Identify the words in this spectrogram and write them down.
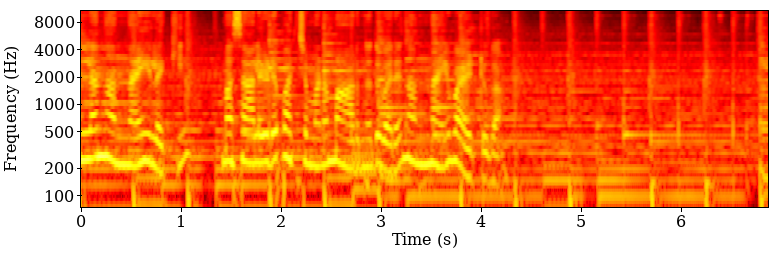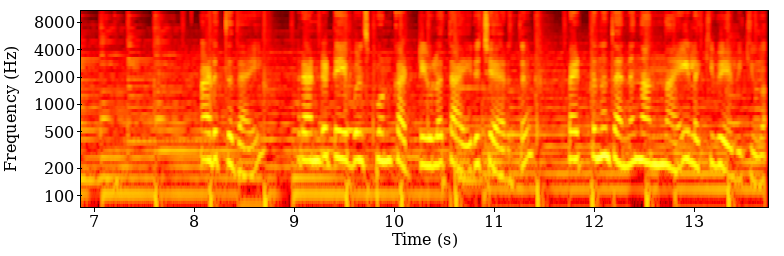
എല്ലാം നന്നായി ഇളക്കി മസാലയുടെ പച്ചമണം മാറുന്നതുവരെ നന്നായി വഴറ്റുക. അടുത്തതായി രണ്ട് ടേബിൾ സ്പൂൺ കട്ടിയുള്ള തൈര് ചേർത്ത് പെട്ടെന്ന് തന്നെ നന്നായി ഇളക്കി വേവിക്കുക.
